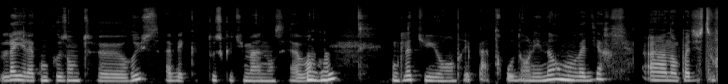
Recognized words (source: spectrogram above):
là il y a la composante euh, russe avec tout ce que tu m'as annoncé avant. Mm-hmm. Donc là tu rentrais pas trop dans les normes, on va dire. Ah non, pas du tout.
